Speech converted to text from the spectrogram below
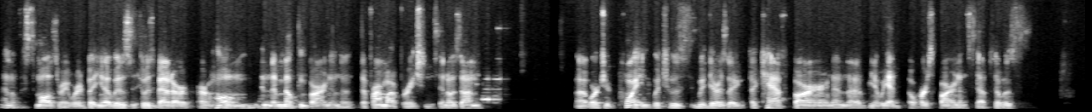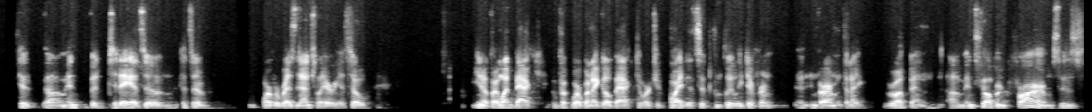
I don't know if small is the right word, but you know, it was, it was about our, our home and the milking barn and the, the farm operations. And it was on uh, Orchard Point, which was, there was a, a calf barn and the, you know, we had a horse barn and stuff. So it was, it, um, and, but today it's a, it's a more of a residential area. So, you know, if I went back, or when I go back to Orchard Point, it's a completely different environment than I grew up in. Um, and Shelburne Farms is,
